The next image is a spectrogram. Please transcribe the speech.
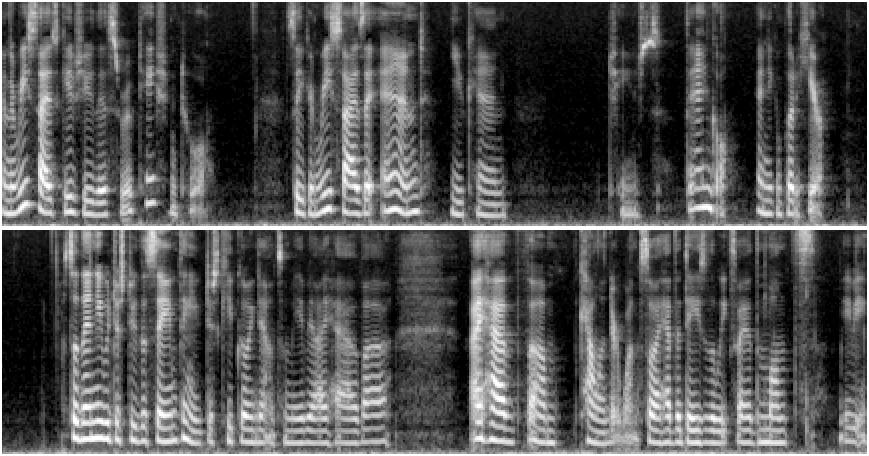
And the resize gives you this rotation tool. So you can resize it and you can change the angle and you can put it here. So then you would just do the same thing. You just keep going down. So maybe I have a, uh, have um, calendar ones. So I have the days of the week. So I have the months maybe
